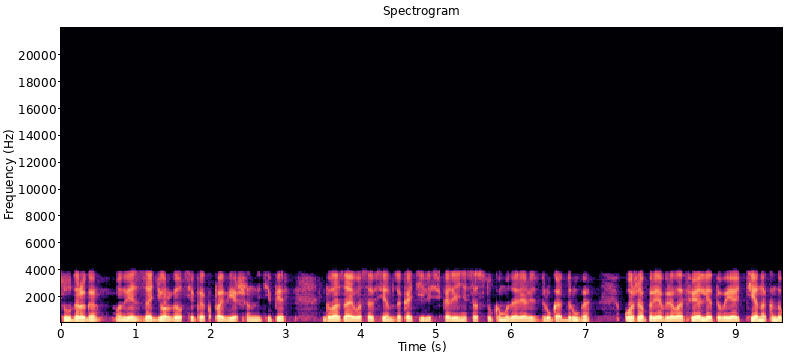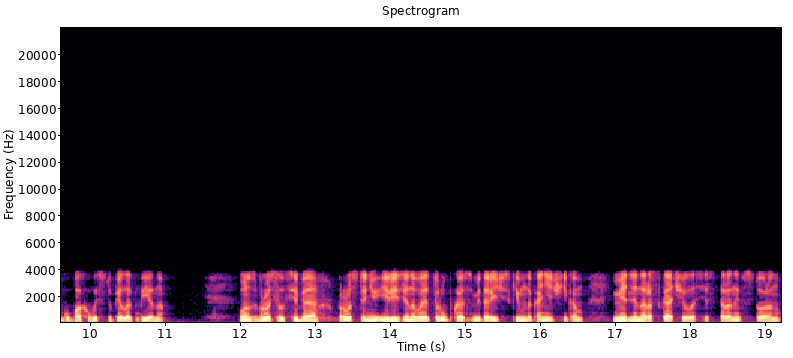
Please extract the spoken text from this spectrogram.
судорога, он весь задергался, как повешенный. Теперь глаза его совсем закатились, колени со стуком ударялись друг от друга, кожа приобрела фиолетовый оттенок, на губах выступила пена. Он сбросил с себя простыню, и резиновая трубка с металлическим наконечником медленно раскачивалась из стороны в сторону.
